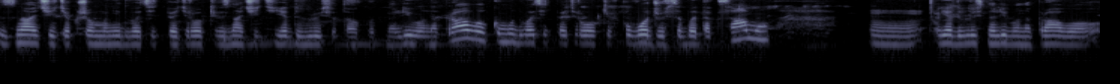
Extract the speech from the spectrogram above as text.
значить, якщо мені 25 років, значить я дивлюся так от наліво-направо, кому 25 років, поводжу себе так само. Я дивлюсь наліво-направо,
